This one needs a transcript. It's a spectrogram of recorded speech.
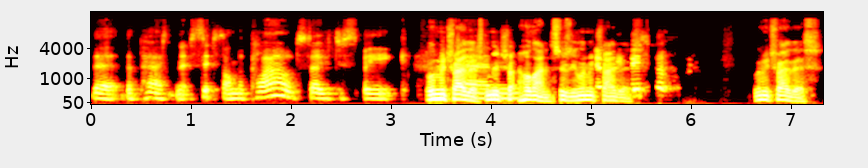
the the person that sits on the cloud, so to speak. Let me try this. Um, let me try. Hold on, Susie. Let me try this. Let me try this.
